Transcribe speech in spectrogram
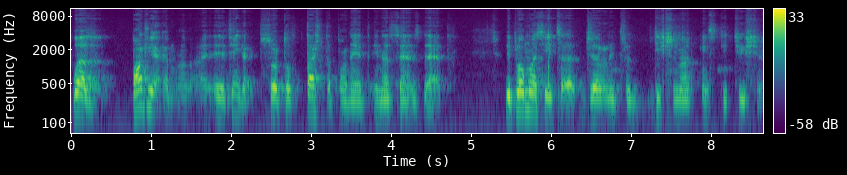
Well, partly um, I think I sort of touched upon it in a sense that diplomacy is a generally traditional institution.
